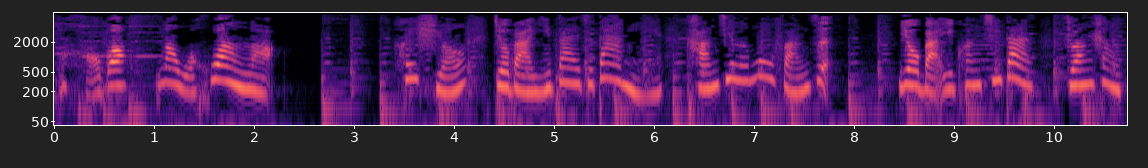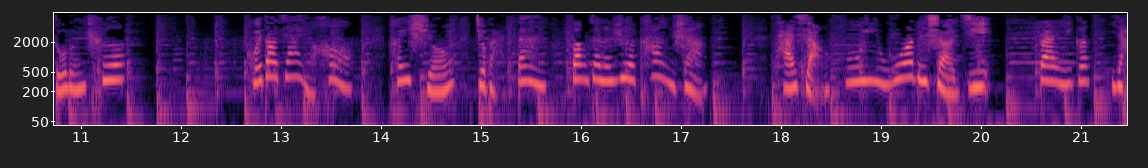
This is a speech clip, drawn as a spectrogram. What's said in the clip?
好吧，那我换了。黑熊就把一袋子大米扛进了木房子，又把一筐鸡蛋装上了独轮车。回到家以后，黑熊就把蛋放在了热炕上。他想孵一窝的小鸡，办一个养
